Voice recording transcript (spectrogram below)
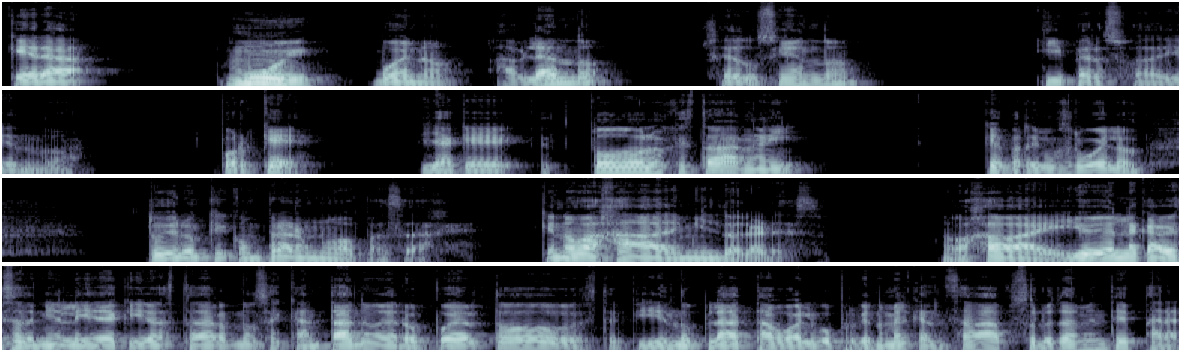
que era muy bueno hablando, seduciendo y persuadiendo. ¿Por qué? Ya que todos los que estaban ahí, que perdimos el vuelo, tuvieron que comprar un nuevo pasaje, que no bajaba de mil dólares. No bajaba ahí. Yo en la cabeza tenía la idea que iba a estar, no sé, cantando en el aeropuerto, este, pidiendo plata o algo, porque no me alcanzaba absolutamente para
